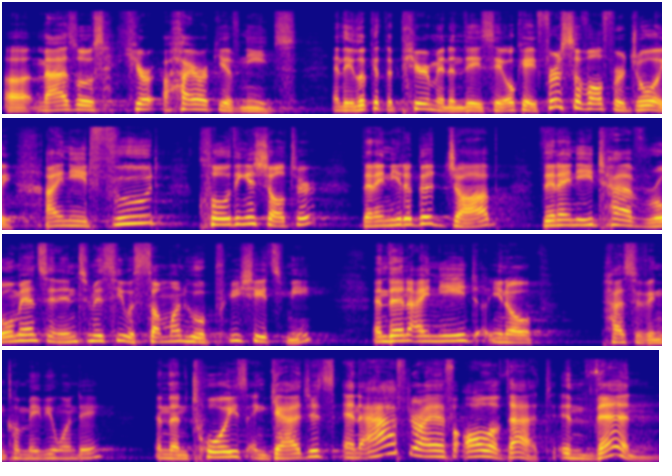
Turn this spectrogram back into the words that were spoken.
uh, Maslow's hierarchy of needs. And they look at the pyramid and they say, okay, first of all, for joy, I need food, clothing, and shelter. Then I need a good job. Then I need to have romance and intimacy with someone who appreciates me. And then I need, you know, passive income maybe one day and then toys and gadgets. And after I have all of that, and then,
